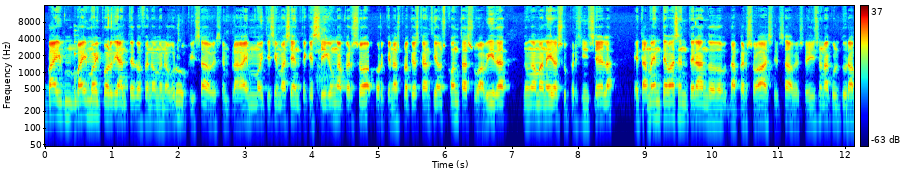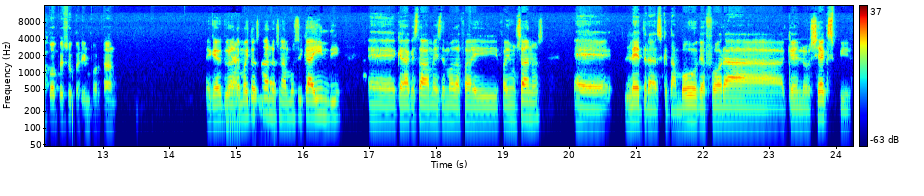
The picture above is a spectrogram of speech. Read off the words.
vai, vai moi por diante do fenómeno grupi, sabes? En plan, hai moitísima xente que sigue unha persoa porque nas propias cancións conta a súa vida dunha maneira super sinxela e tamén te vas enterando do, da persoaxe, sabes? E iso na cultura pop é super importante. É que durante moitos anos na música indie, eh, que era que estaba máis de moda fai, fai uns anos, eh, letras que tampouco que fora que lo Shakespeare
